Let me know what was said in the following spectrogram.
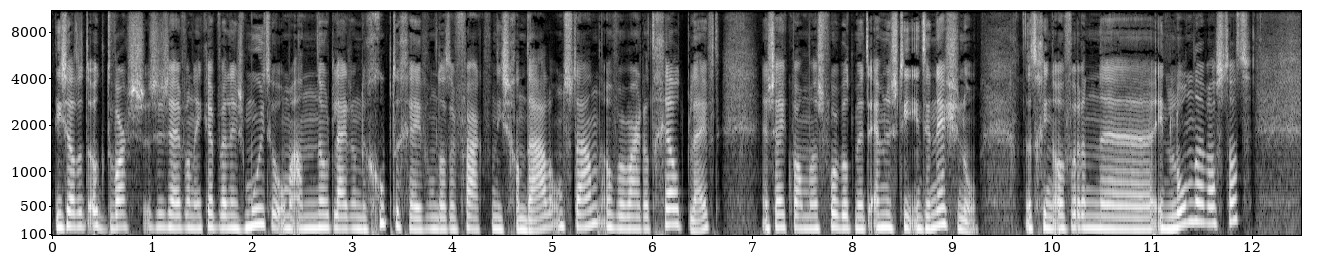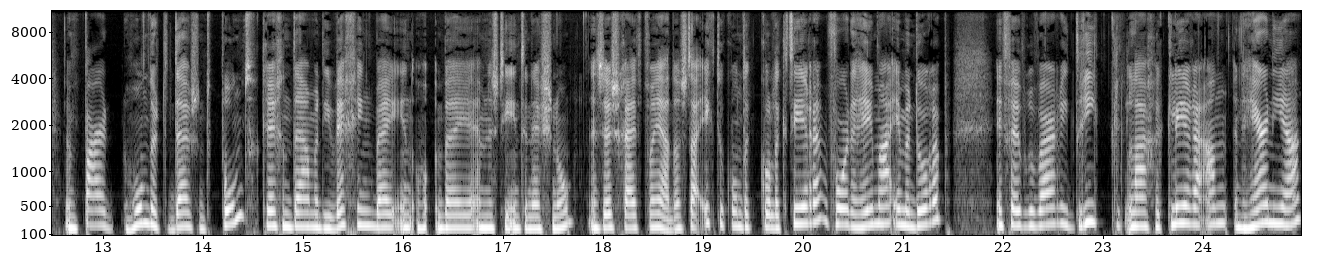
Die zat het ook dwars. Ze zei van ik heb wel eens moeite om aan een noodlijdende groep te geven... omdat er vaak van die schandalen ontstaan over waar dat geld blijft. En zij kwam als voorbeeld met Amnesty International. Dat ging over een... eh, in Londen was dat. Een paar honderdduizend pond kreeg een dame die wegging bij, in, bij Amnesty International. En zij schrijft van ja, dan sta ik te collecteren voor de HEMA in mijn dorp. In februari drie lage kleren aan, een hernia.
